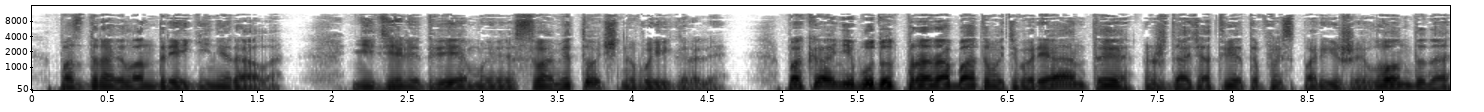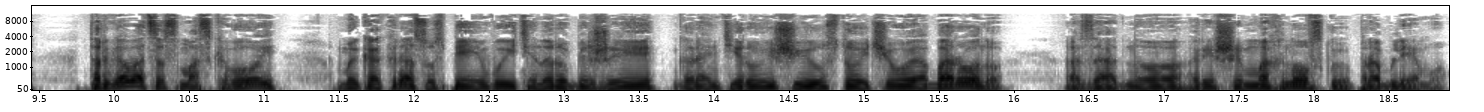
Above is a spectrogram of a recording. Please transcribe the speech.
— поздравил Андрей генерала. Недели две мы с вами точно выиграли. Пока они будут прорабатывать варианты, ждать ответов из Парижа и Лондона, торговаться с Москвой, мы как раз успеем выйти на рубежи, гарантирующие устойчивую оборону, а заодно решим махновскую проблему.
